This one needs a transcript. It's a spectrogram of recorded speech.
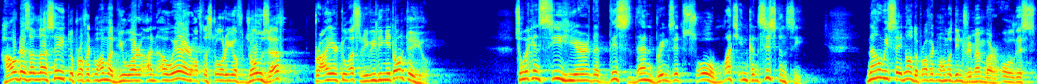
how does Allah say to Prophet Muhammad, you were unaware of the story of Joseph prior to us revealing it onto you? So we can see here that this then brings it so much inconsistency. Now we say, no, the Prophet Muhammad didn't remember all this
